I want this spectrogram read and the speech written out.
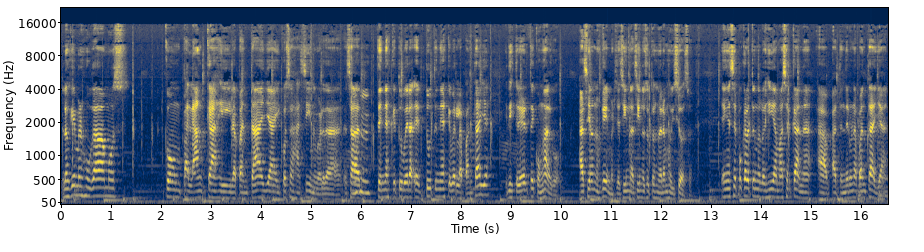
los gamers jugábamos con palancas y la pantalla y cosas así, ¿no? ¿Verdad? O sea, tenías que tú, ver, eh, tú tenías que ver la pantalla y distraerte con algo. Así eran los gamers y así, así nosotros no éramos viciosos. En esa época la tecnología más cercana a, a tener una pantalla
